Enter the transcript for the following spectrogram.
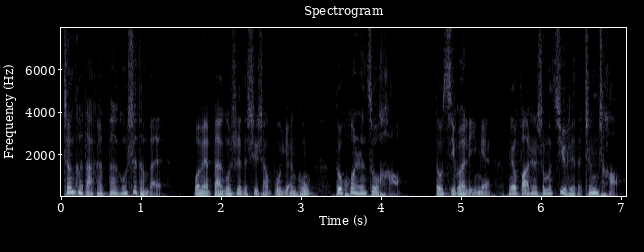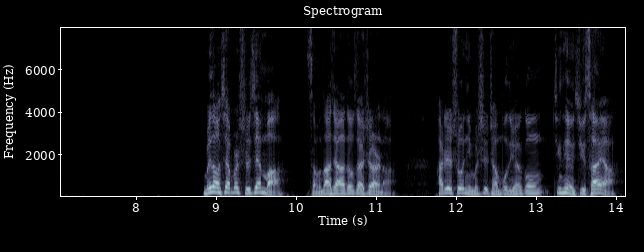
张克打开办公室的门，外面办公室的市场部员工都换人坐好，都奇怪里面没有发生什么剧烈的争吵。没到下班时间吧？怎么大家都在这儿呢？还是说你们市场部的员工今天有聚餐呀？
